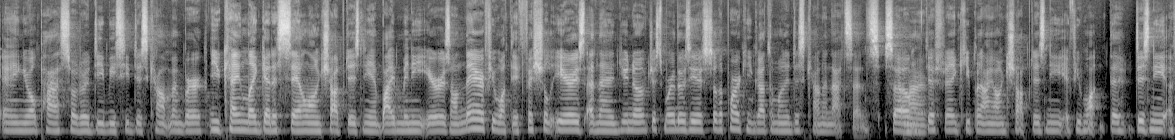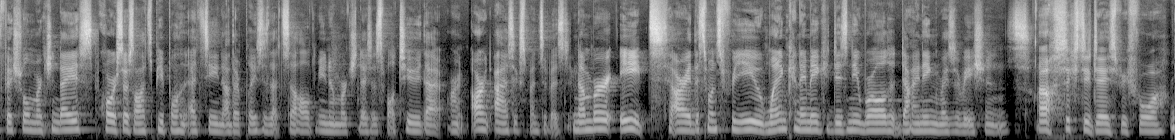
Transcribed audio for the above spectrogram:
annual pass holder or DVC discount member, you can like get a sale on Shop Disney and buy Minnie ears on there if you want the official ears and then you know just wear those ears to the park and you got them on a discount in that sense. So Right. really keep an eye on Shop Disney if you want the Disney official merchandise. Of course, there's lots of people on Etsy and other places that sell, you know, merchandise as well too that aren't aren't as expensive as number eight. All right, this one's for you. When can I make Disney World dining reservations? Oh, 60 days before.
